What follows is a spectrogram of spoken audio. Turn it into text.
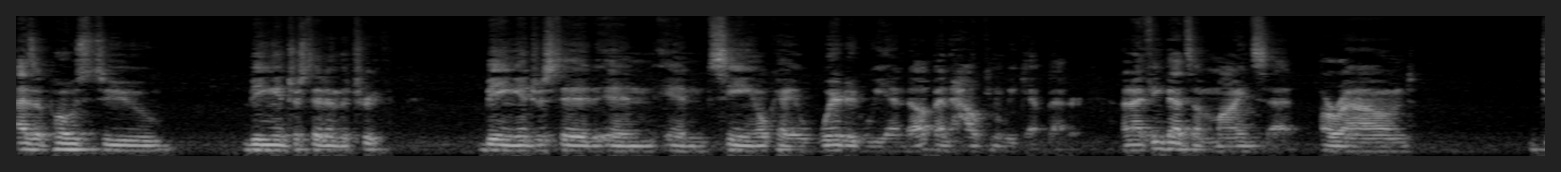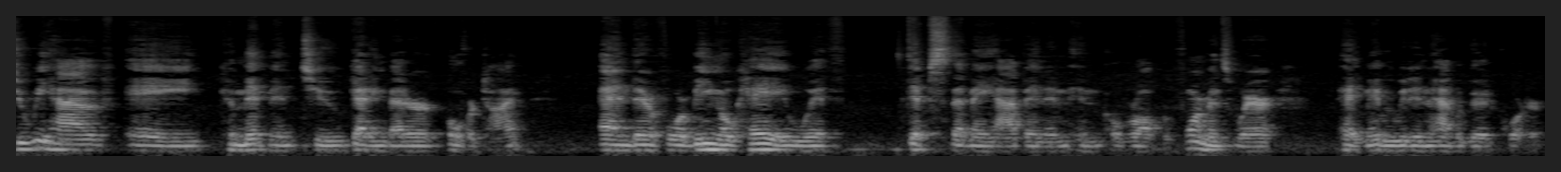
as opposed to being interested in the truth, being interested in in seeing okay, where did we end up and how can we get better? And I think that's a mindset around do we have a commitment to getting better over time and therefore being okay with dips that may happen in, in overall performance where hey maybe we didn't have a good quarter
